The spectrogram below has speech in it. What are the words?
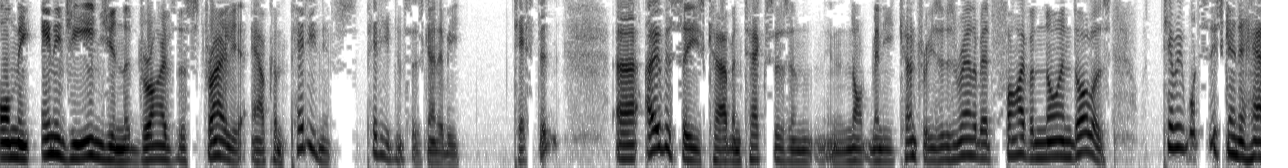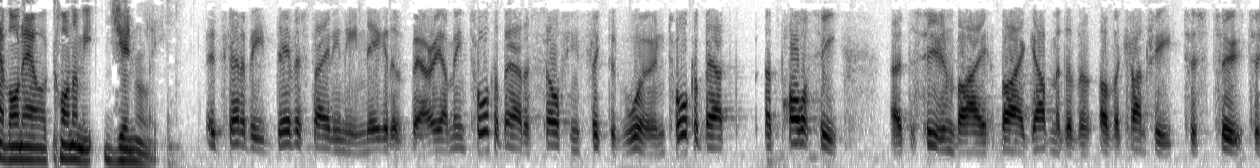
on the energy engine that drives Australia, our competitiveness, competitiveness is going to be tested. Uh, overseas carbon taxes in, in, not many countries is around about five and nine dollars. Terry, what's this going to have on our economy generally? It's going to be devastatingly negative, Barry. I mean, talk about a self-inflicted wound. Talk about a policy a decision by, by a government of a, of a country to, to, to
